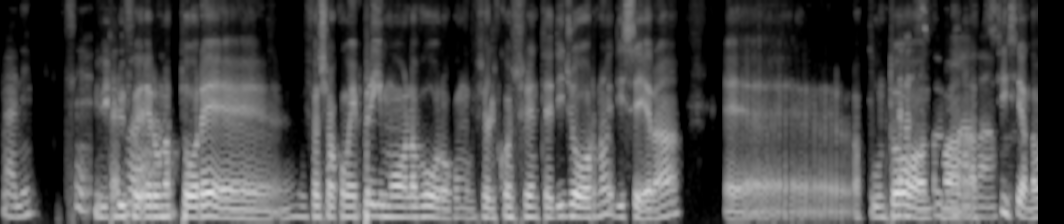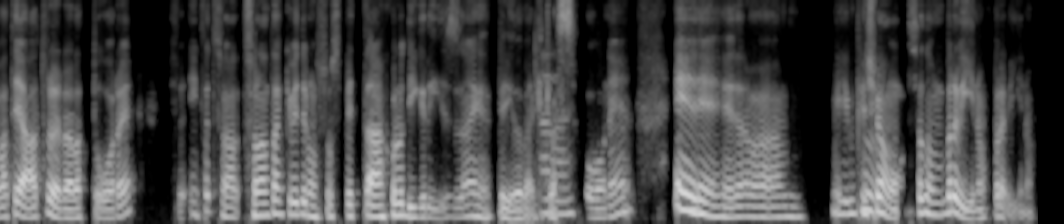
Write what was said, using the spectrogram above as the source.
Vedi? Sì, lui era un attore, eh, faceva come primo lavoro, come il consulente di giorno e di sera, eh, appunto, andava, sì, sì, andava a teatro, era l'attore. Infatti sono, sono andato anche a vedere un suo spettacolo di Grease, eh, il periodo del Ah, classicone, e era- mi piaceva Mm, molto, è stato un bravino, bravino.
